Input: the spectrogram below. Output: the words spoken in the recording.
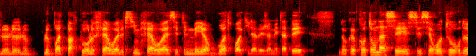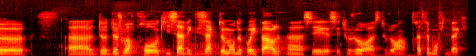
le, bois de parcours, le fairway, le sim fairway, c'était le meilleur bois 3 qu'il avait jamais tapé. Donc quand on a ces, ces, retours de, euh, de, joueurs pros qui savent exactement de quoi ils parlent, euh, c'est toujours, toujours un très très bon feedback.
